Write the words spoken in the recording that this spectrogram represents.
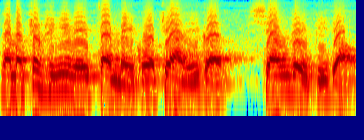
那么，正是因为在美国这样一个相对比较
